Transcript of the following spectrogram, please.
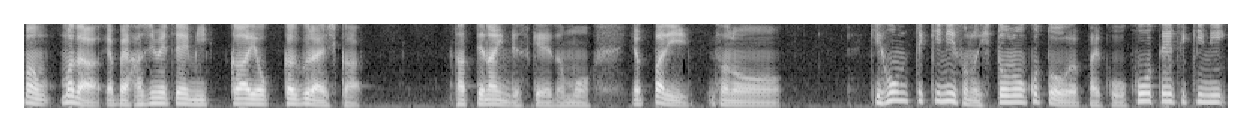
まあ、まだやっぱり始めて3日、4日ぐらいしか経ってないんですけれども、やっぱり、その、基本的にその人のことをやっぱりこう肯定的に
